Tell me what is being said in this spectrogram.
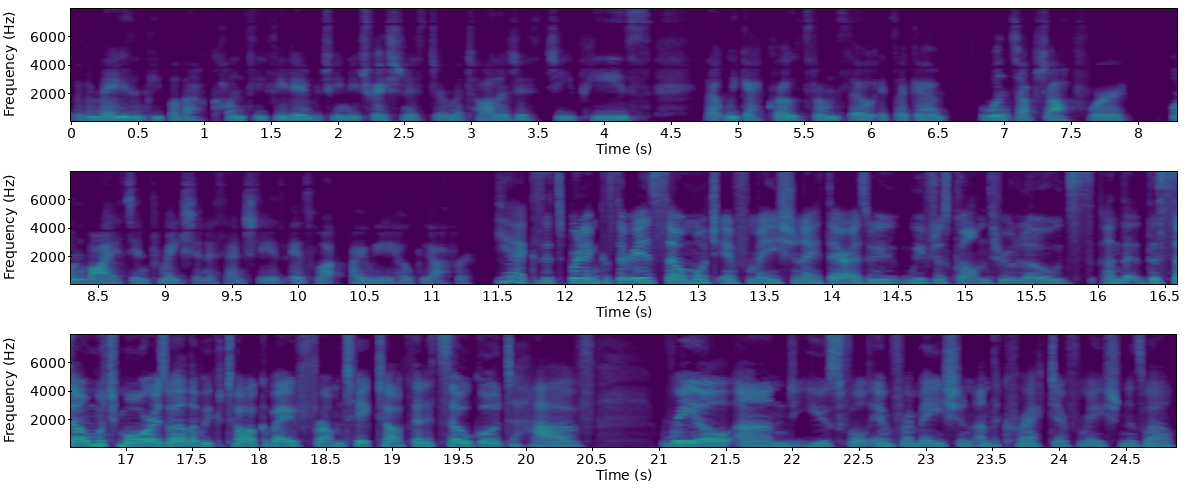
we have amazing people that constantly feed in between nutritionists, dermatologists, GPs that we get quotes from. So it's like a one stop shop where unbiased information essentially is, is what I really hope we offer. Yeah, because it's brilliant because there is so much information out there as we we've just gone through loads and there's so much more as well that we could talk about from TikTok that it's so good to have real and useful information and the correct information as well.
